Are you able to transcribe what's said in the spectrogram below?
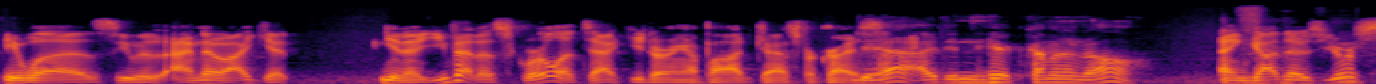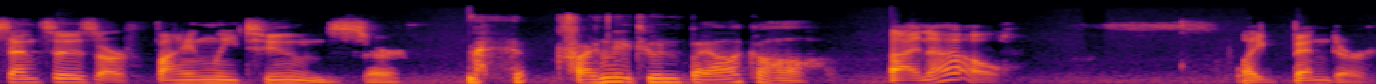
He was. He was. I know. I get. You know, you've had a squirrel attack you during a podcast for Christ's Yeah, sake. I didn't hear it coming at all. And God knows your senses are finely tuned, sir. finely tuned by alcohol. I know. Like Bender.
